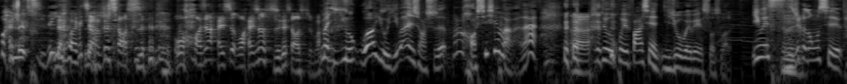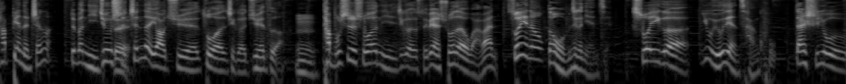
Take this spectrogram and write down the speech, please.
我还剩几个一万个小两？个小时，我好像还是我还剩十个小时嘛。那有我要有一万小时，妈好谢谢晚晚嘞。嗯 就会发现你就畏畏缩缩了，因为死这个东西它变得真了，对吧？你就是真的要去做这个抉择，嗯，它不是说你这个随便说的玩玩。所以呢，到我们这个年纪，说一个又有点残酷，但是又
